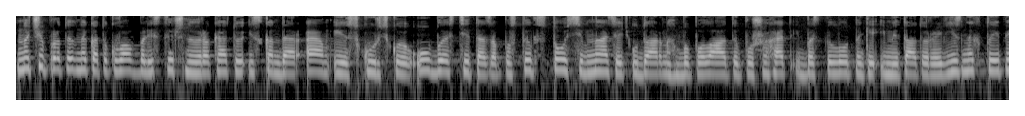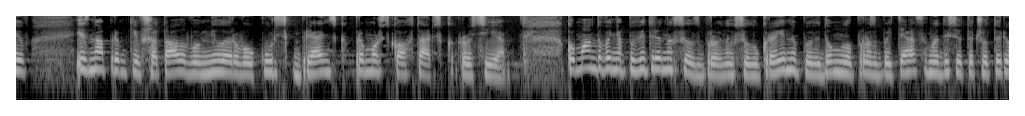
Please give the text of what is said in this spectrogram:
Вночі противник атакував балістичною ракетою Іскандер М із Курської області та запустив 117 ударних БПЛА типу шахет і безпілотники-імітатори різних типів із напрямків Шаталово, Мілерово, Курськ, Брянськ, Приморсько-Ахтарськ, Росія. Командування повітряних сил збройних сил України повідомило про збиття 74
